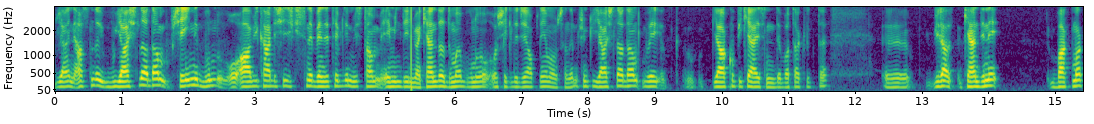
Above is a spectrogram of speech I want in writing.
yani aslında bu yaşlı adam şeyini bunu o abi kardeş ilişkisine benzetebilir miyiz? Tam emin değilim. Yani kendi adıma bunu o şekilde cevaplayamam sanırım. Çünkü yaşlı adam ve Yakup hikayesinde bataklıkta e, biraz kendine bakmak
